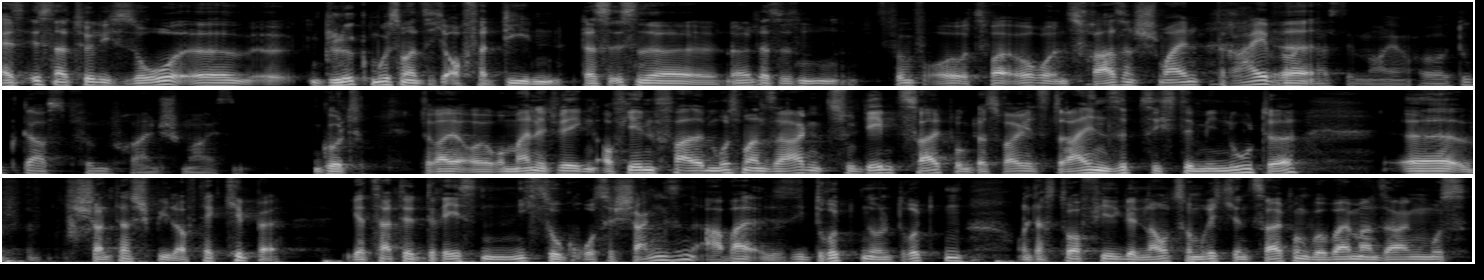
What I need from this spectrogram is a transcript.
Es ist natürlich so, äh, Glück muss man sich auch verdienen. Das ist eine, ne, das ist ein fünf Euro, zwei Euro ins Phrasenschwein. Drei waren äh, das immer, ja. Aber du darfst fünf reinschmeißen. Gut, drei Euro. Meinetwegen. Auf jeden Fall muss man sagen, zu dem Zeitpunkt, das war jetzt 73. Minute, äh, stand das Spiel auf der Kippe. Jetzt hatte Dresden nicht so große Chancen, aber sie drückten und drückten und das Tor fiel genau zum richtigen Zeitpunkt, wobei man sagen muss,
